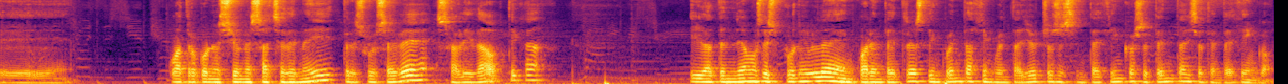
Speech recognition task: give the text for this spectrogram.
Eh, cuatro conexiones HDMI, 3 USB, salida óptica y la tendríamos disponible en 43, 50, 58, 65, 70 y 75.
